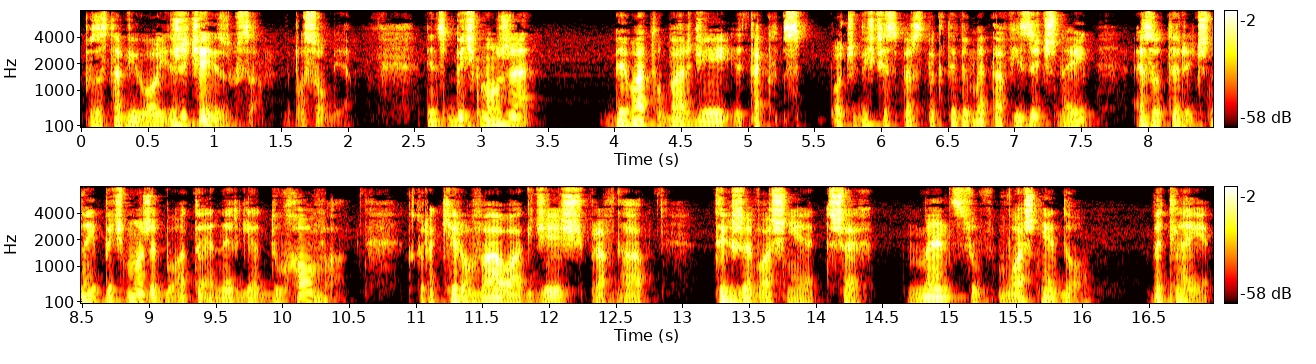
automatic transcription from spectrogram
pozostawiło życie Jezusa po sobie. Więc być może była to bardziej, tak oczywiście z perspektywy metafizycznej, ezoterycznej, być może była to energia duchowa, która kierowała gdzieś, prawda, tychże właśnie trzech mędrców właśnie do Betlejem.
